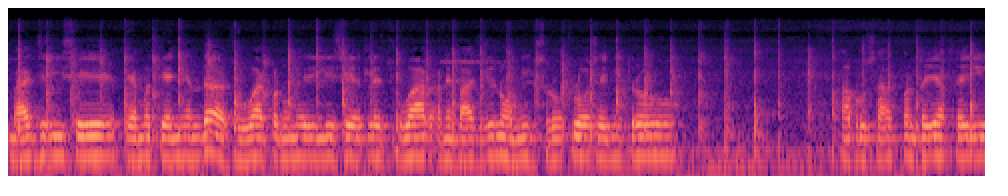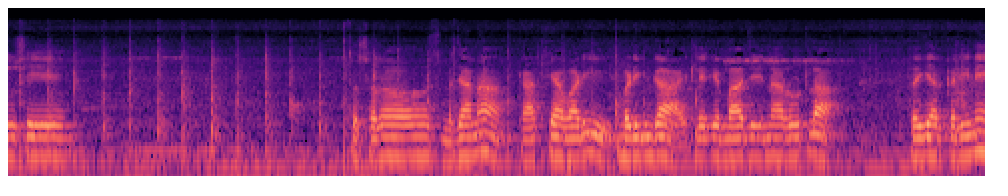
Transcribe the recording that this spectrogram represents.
બાજરી છે, તેમજ તેની અંદર જુવાર પણ ઉમેરેલી છે, એટલે જુવાર અને બાજરીનો મિક્સ રોટલો છે મિત્રો. આપણું શાક પણ તૈયાર થઈ ગયું છે. તો સરસ મજાના કાઠિયાવાડી બડિંગા એટલે કે બાજરીના રોટલા તૈયાર કરીને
